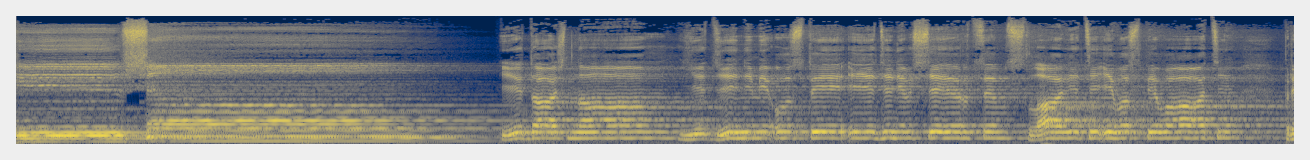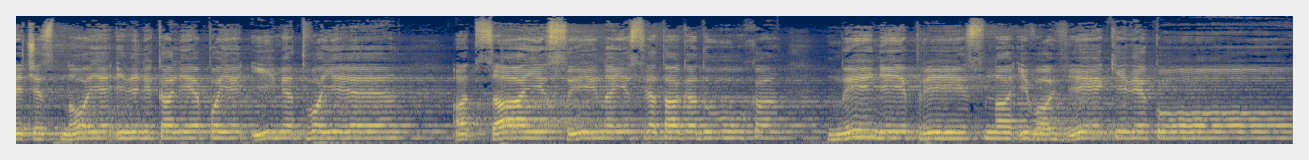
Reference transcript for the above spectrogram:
и вся. И дашь нам едиными усты и единым сердцем славите и воспевате пречестное и великолепое имя Твое, Отца и Сына и Святаго Духа, ныне и присно и во веки веков.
